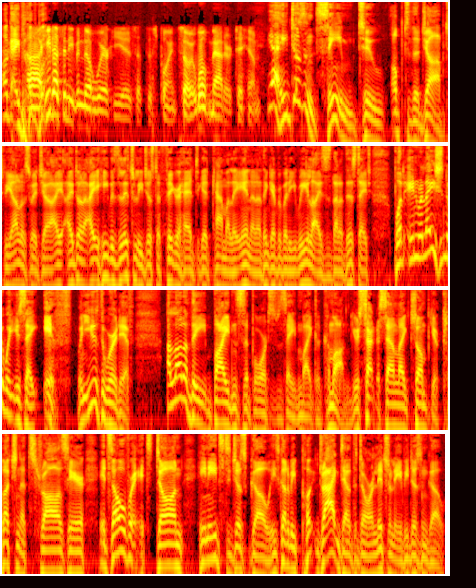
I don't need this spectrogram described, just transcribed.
Okay. but- Uh, he doesn't even know where he is at this point, so it won't matter to him. Yeah, he doesn't seem to up to the job. To be honest with you, I, I don't. I, he was literally just a figurehead to get Kamala in, and I think everybody realizes that at this stage. But in relation to what you say, if when you use the word if. A lot of the Biden supporters would say, Michael, come on, you're starting to sound like Trump. You're clutching at straws here. It's over. It's done. He needs to just go. He's going to be put, dragged out the door, literally, if he doesn't go.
